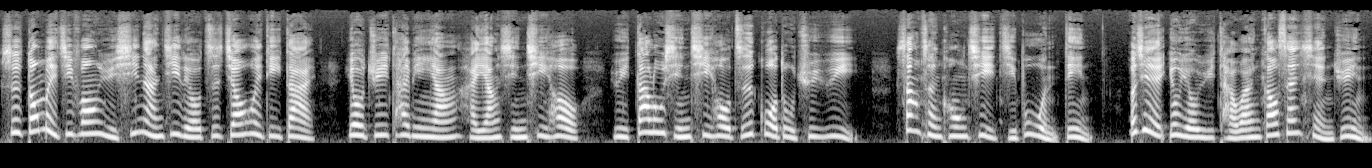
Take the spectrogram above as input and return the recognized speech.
是东北季风与西南季流之交汇地带，又居太平洋海洋型气候与大陆型气候之过渡区域，上层空气极不稳定，而且又由于台湾高山险峻，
